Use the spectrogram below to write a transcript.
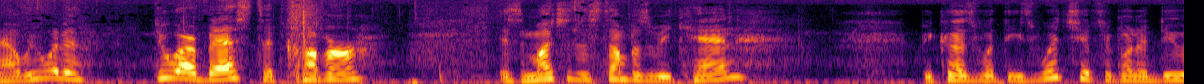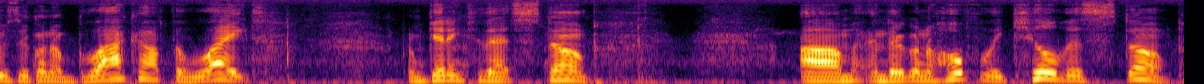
Now we want to do our best to cover as much of the stump as we can because what these wood chips are going to do is they're going to block out the light from getting to that stump um, and they're going to hopefully kill this stump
